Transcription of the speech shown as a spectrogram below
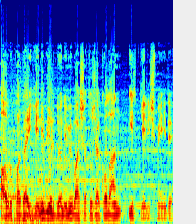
Avrupa'da yeni bir dönemi başlatacak olan ilk gelişmeydi.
